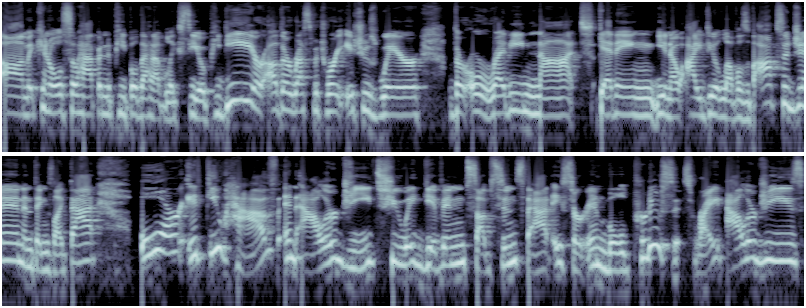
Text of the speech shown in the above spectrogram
Um, it can also happen to people that have like COPD or other respiratory issues where they're already not getting, you know, ideal levels of oxygen and things like that. Or if you have an allergy to a given substance that a certain mold produces right? Allergies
